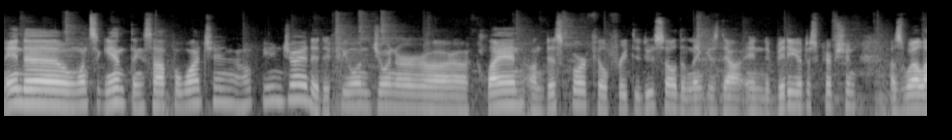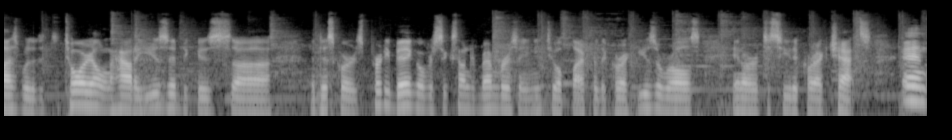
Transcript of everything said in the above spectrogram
And uh, once again, thanks all for watching. I hope you enjoyed it. If you want to join our uh, clan on Discord, feel free to do so. The link is down in the video description, as well as with the tutorial on how to use it, because uh, the Discord is pretty big, over 600 members, and you need to apply for the correct user roles in order to see the correct chats. And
